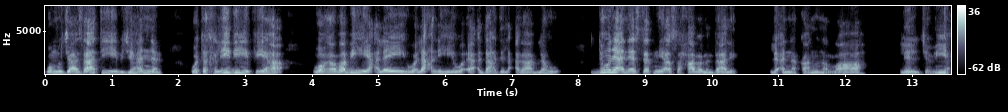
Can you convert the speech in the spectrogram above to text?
ومجازاته بجهنم وتخليده فيها وغضبه عليه ولعنه وإعداد العذاب له. دون أن يستثني الصحابة من ذلك لأن قانون الله للجميع.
